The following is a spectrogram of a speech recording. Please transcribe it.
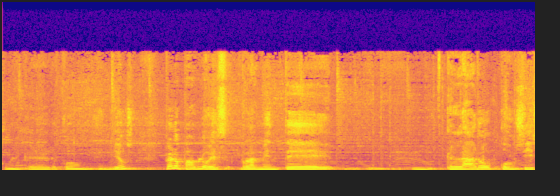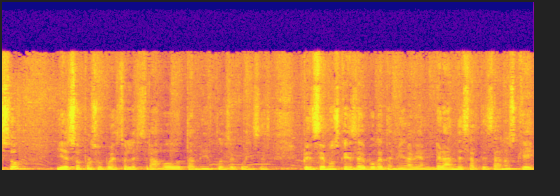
con el creer con, en Dios. Pero Pablo es realmente claro, conciso, y eso por supuesto les trajo también consecuencias. Pensemos que en esa época también habían grandes artesanos que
